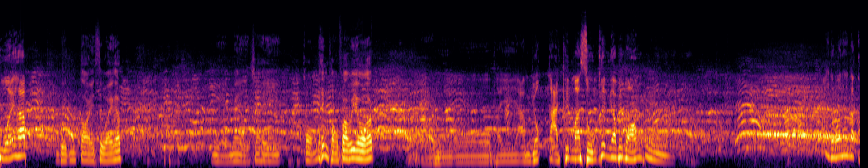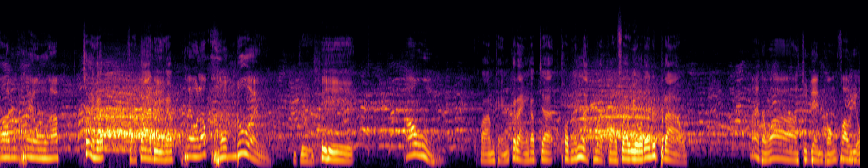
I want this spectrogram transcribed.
สวยครับดึงต่อยสวยครับนี่ไม่ใช่ของเล่นของฟาวิโอครับโอ้พยายามยกการดขึ้นมาสูงขึ้นครับพี่บองอืมแต่ว่าธนากรเร็วครับ ใช่ครับสายตาดีครับ เร็วแล้วคมด้วยอยู่ที่เอ้า ความแข็งแกร่งครับจะทนน้ำหนักหมัดของฟาวิโอได้หรือเปล่าแม่แต่ว่าจุดเด่นของฟาวิโอ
